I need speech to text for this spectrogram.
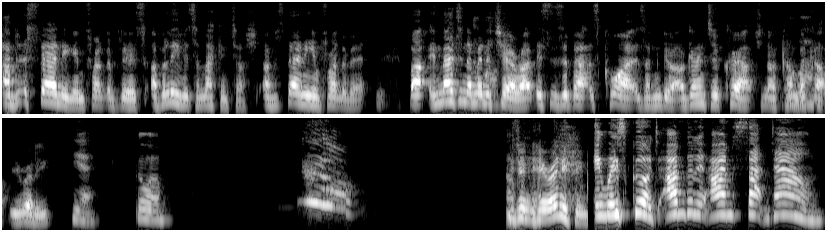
I'm standing in front of this. I believe it's a Macintosh. I'm standing in front of it. But imagine I'm Go in a chair, right? This is about as quiet as I can do it. I'll go into a crouch and I'll come Go back on. up. You ready? Yeah, go on. You didn't hear anything. It was good. I'm gonna. I'm sat down,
